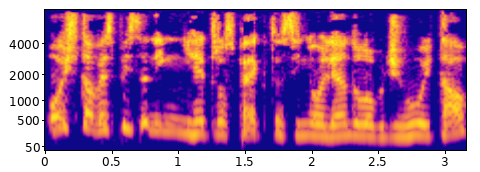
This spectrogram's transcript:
Hoje, talvez pensando em retrospecto, assim, olhando o Lobo de Rua e tal,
